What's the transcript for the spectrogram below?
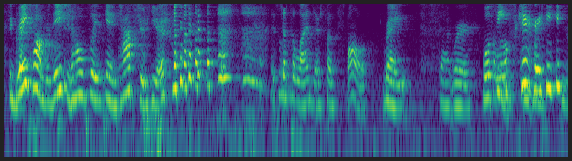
it's a great conversation. Hopefully, it's getting captured here. It's just the lines are so small. right. That we're. We'll It's a see. little scary.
